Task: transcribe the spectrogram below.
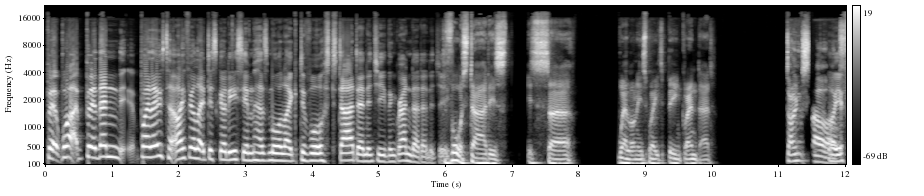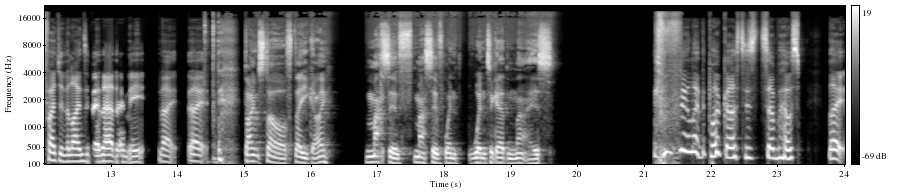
But what? But then by those, t- I feel like Disco Elysium has more like divorced dad energy than granddad energy. Divorced dad is is uh, well on his way to being granddad. Don't starve. Oh, you're fudging the lines a bit there, though, mate. Like, like. Don't starve. There you go. Massive, massive win win together. And that is. I feel like the podcast is somehow sp- like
